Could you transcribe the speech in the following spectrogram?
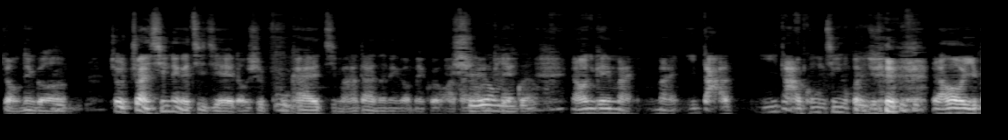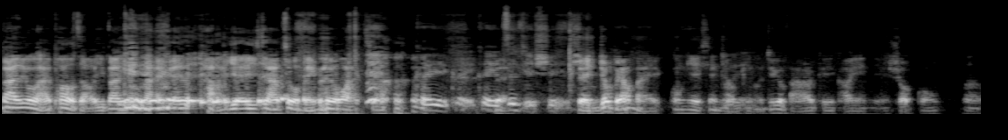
有那个，嗯就转心那个季节也都是铺开几麻袋的那个玫瑰花瓣，食用玫瑰花，然后你可以买买一大一大公斤回去，然后一半用来泡澡，一半用来跟糖腌一下做玫瑰花酱。可以可以可以对自己试一试。对，你就不要买工业现成品了，这个反而可以考验一点手工。嗯，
